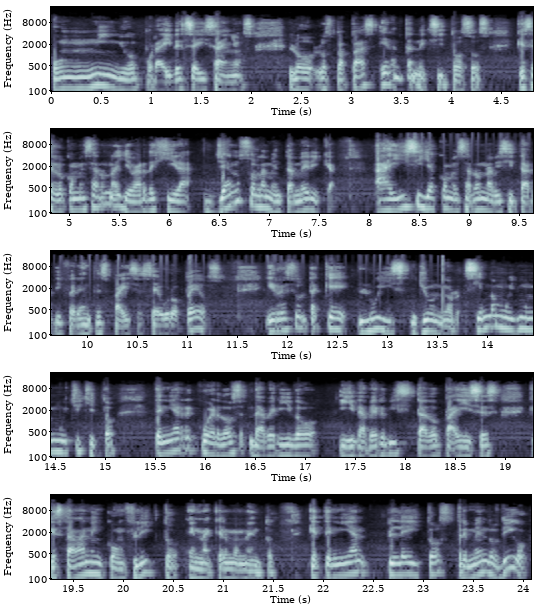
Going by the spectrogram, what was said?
un niño por ahí de seis años, los papás eran tan exitosos que se lo comenzaron a llevar de gira ya no solamente a América, ahí sí ya comenzaron a visitar diferentes países europeos. Y resulta que Luis Jr., siendo muy, muy, muy chiquito, tenía recuerdos de haber ido y de haber visitado países que estaban en conflicto en aquel momento, que tenían pleitos tremendos. Digo,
